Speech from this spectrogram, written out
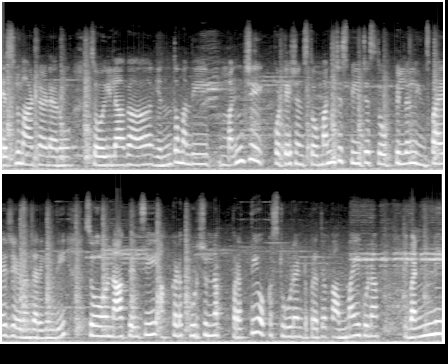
గెస్ట్లు మాట్లాడారు. సో ఇలాగా ఎంతోమంది మంచి కొటేషన్స్తో మంచి స్పీచెస్తో పిల్లల్ని ఇన్స్పైర్ చేయడం జరిగింది. సో నాకు తెలిసి అక్కడ కూర్చున్న ప్రతి ఒక్క స్టూడెంట్ ప్రతి ఒక్క అమ్మాయి కూడా ఇవన్నీ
